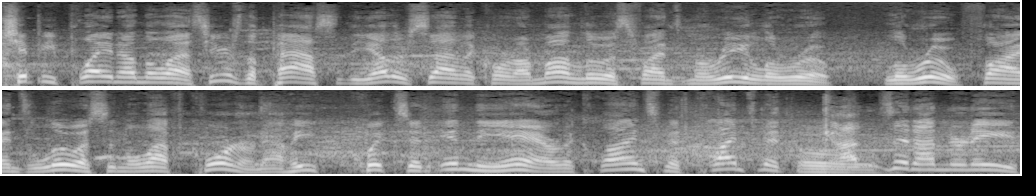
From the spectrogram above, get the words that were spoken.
chippy play nonetheless. Here's the pass to the other side of the court. Armand Lewis finds Marie LaRue. LaRue finds Lewis in the left corner. Now he quicks it in the air to Kleinsmith. Kleinsmith Oh. guns it underneath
